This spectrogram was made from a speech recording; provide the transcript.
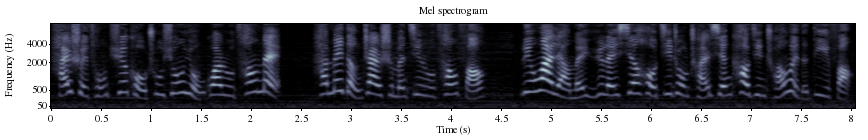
海水从缺口处汹涌灌入舱内。还没等战士们进入舱房，另外两枚鱼雷先后击中船舷靠近船尾的地方，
